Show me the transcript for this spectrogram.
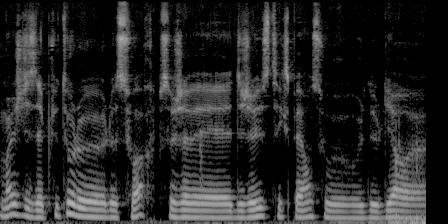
Moi, je lisais plutôt le, le soir, parce que j'avais déjà eu cette expérience où, de lire euh,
